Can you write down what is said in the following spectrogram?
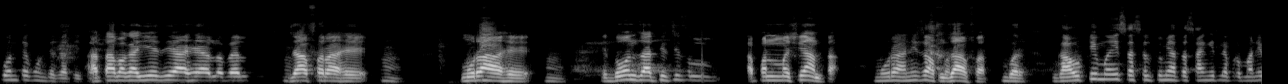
कोणत्या कोणत्या जातीच्या? आता बघा हे जे आहे अलोबेल जाफर आहे. मुरा आहे. हे. दोन जातीचीच आपण म्हशी आणता. मुरा आणि जाफर. जाफर. बरं. गावठी म्हैस असेल तुम्ही आता सांगितल्याप्रमाणे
